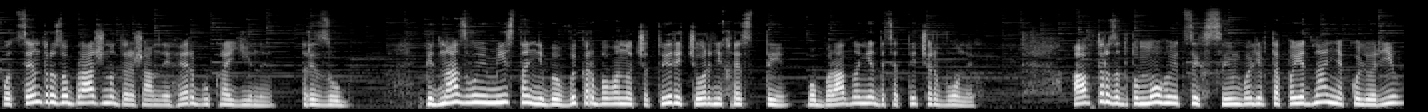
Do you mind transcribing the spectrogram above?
По центру зображено Державний герб України Тризуб. Під назвою міста ніби викарбовано чотири чорні хрести в обрамленні десяти червоних. Автор за допомогою цих символів та поєднання кольорів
